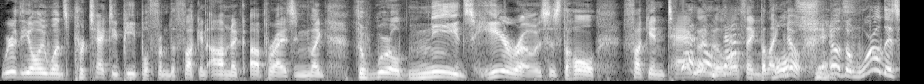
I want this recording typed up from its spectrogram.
we're the only ones protecting people from the fucking Omnic uprising. Like the world needs heroes is the whole fucking tagline no, of the whole thing. But like, bullshit. no, no, the world is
